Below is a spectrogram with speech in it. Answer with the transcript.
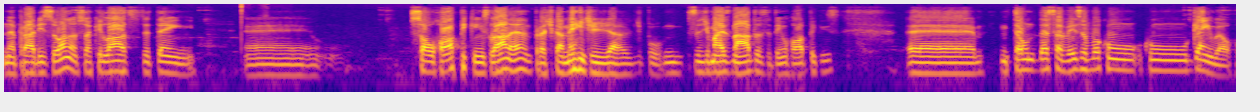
né, para Arizona, só que lá você tem é, só o Hopkins lá, né? Praticamente, já, tipo, não precisa de mais nada, você tem o Hopkins. É, então, dessa vez eu vou com, com o Gainwell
